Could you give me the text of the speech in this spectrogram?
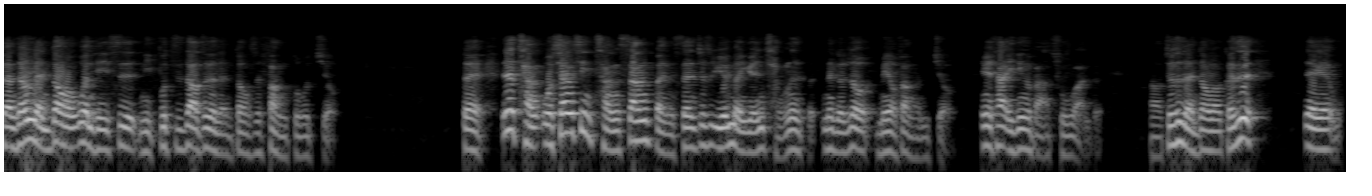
转成冷冻的问题是你不知道这个冷冻是放多久。对，那厂我相信厂商本身就是原本原厂那那个肉没有放很久，因为他一定会把它出完的。好，就是冷冻肉。可是那个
